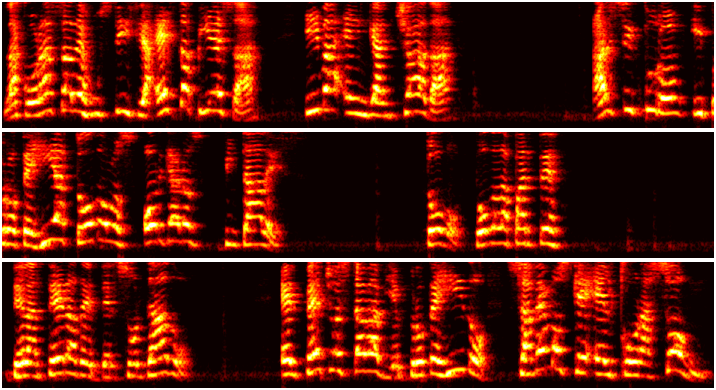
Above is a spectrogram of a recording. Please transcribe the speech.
La coraza de justicia, esta pieza iba enganchada al cinturón y protegía todos los órganos vitales. Todo, toda la parte delantera del soldado. El pecho estaba bien protegido. Sabemos que el corazón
